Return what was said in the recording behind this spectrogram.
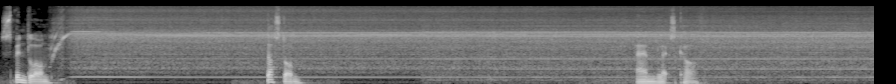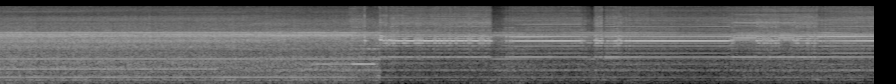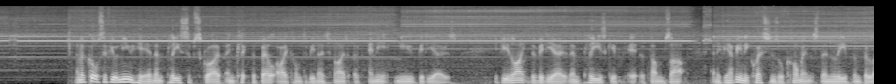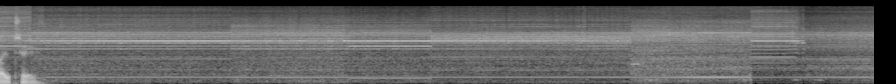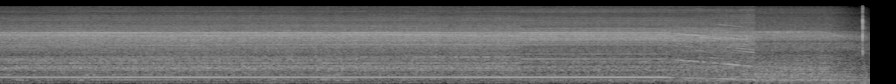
spindle on, dust on, and let's carve. And of course, if you're new here, then please subscribe and click the bell icon to be notified of any new videos. If you like the video, then please give it a thumbs up. And if you have any questions or comments, then leave them below too.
